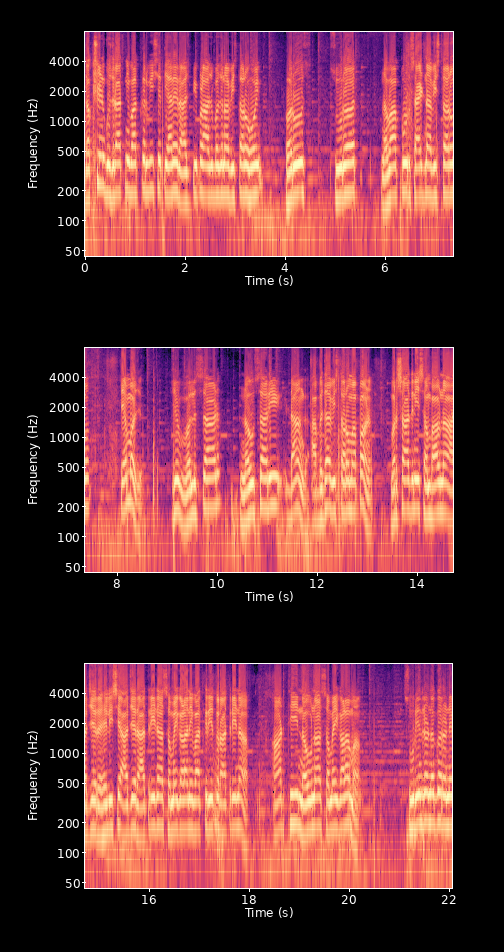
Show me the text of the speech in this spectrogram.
દક્ષિણ ગુજરાતની વાત કરવી છે ત્યારે રાજપીપળા આજુબાજુના વિસ્તારો હોય, ભરૂચ, સુરત, નવાપુર સાઈડના વિસ્તારો તેમજ જે વલસાડ, નવસારી, ડાંગ આ બધા વિસ્તારોમાં પણ વરસાદની સંભાવના આજે રહેલી છે. આજે રાત્રિના સમયગાળાની વાત કરીએ તો રાત્રિના આઠથી નવના સમયગાળામાં સુરેન્દ્રનગર અને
